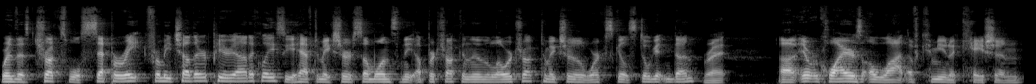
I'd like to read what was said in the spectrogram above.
Where the trucks will separate from each other periodically, so you have to make sure someone's in the upper truck and then the lower truck to make sure the work skill's still getting done. right. Uh, it requires a lot of communication,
